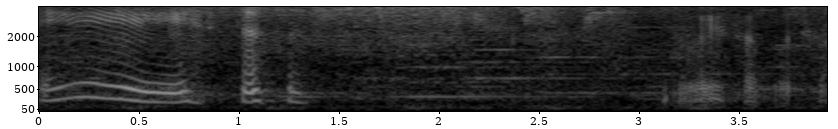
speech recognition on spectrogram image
એ. જોઈ શકો છો.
